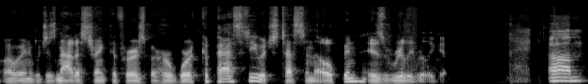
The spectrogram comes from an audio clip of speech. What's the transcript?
or which is not a strength of hers but her work capacity which tests in the open is really really good Um,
